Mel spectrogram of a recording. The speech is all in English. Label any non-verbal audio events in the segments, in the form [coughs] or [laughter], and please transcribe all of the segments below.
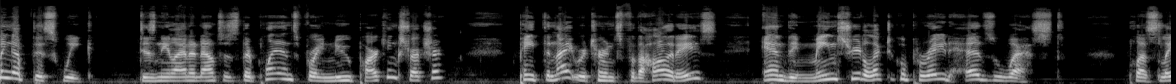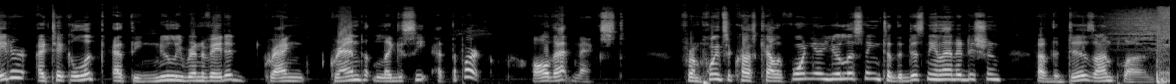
Coming up this week, Disneyland announces their plans for a new parking structure. Paint the Night returns for the holidays, and the Main Street Electrical Parade heads west. Plus, later, I take a look at the newly renovated Grand, Grand Legacy at the park. All that next. From points across California, you're listening to the Disneyland edition of the DIS Unplugged.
